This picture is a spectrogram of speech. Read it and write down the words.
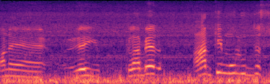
মানে এই ক্লাবের আর কি মূল উদ্দেশ্য?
